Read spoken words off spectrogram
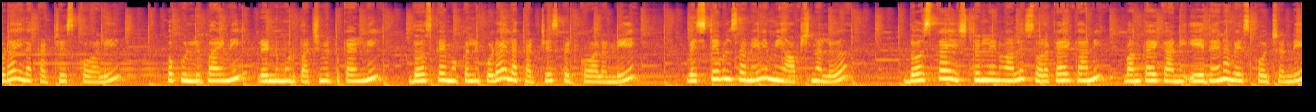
కూడా ఇలా కట్ చేసుకోవాలి. ఒక ఉల్లిపాయని రెండు మూడు పచ్చిమిరపకాయలని దోసకాయ ముక్కల్ని కూడా ఇలా కట్ చేసి పెట్టుకోవాలండి. వెజిటేబుల్స్ అనేవి మీ ఆప్షనల్. దోసకాయ ఇష్టం లేని వాళ్ళు సొరకాయ కానీ వంకాయ కానీ ఏదైనా వేసుకోవచ్చండి.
